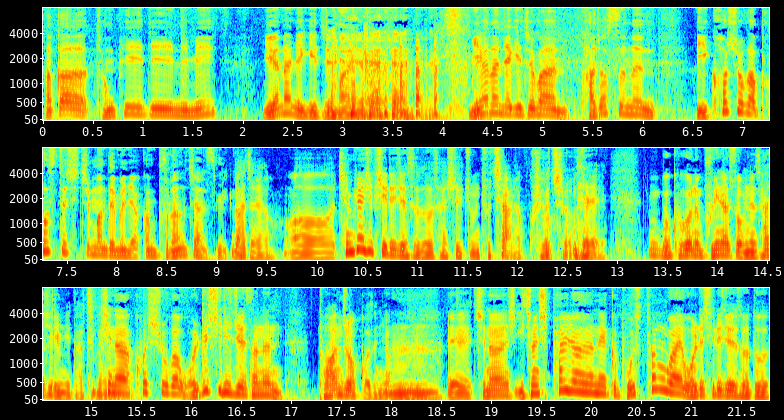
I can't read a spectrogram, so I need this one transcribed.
아까 정 PD님이 미안한 얘기지만이라고 하셨는데 네. 미안한 얘기지만 다저스는 이 커쇼가 포스트 시즌만 되면 약간 불안하지 않습니까? 맞아요. 어, 챔피언십 시리즈에서도 사실 좀 좋지 않았고요. 그렇죠. 네. 뭐 그거는 부인할 수 없는 사실입니다. 특히나 네. 커쇼가 월드 시리즈에서는 더 안 좋았거든요. 음. 예, 지난 2018년에 그 보스턴과의 월드 시리즈에서도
